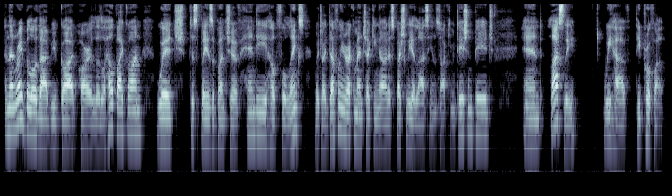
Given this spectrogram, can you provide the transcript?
And then right below that, we've got our little help icon, which displays a bunch of handy, helpful links, which I definitely recommend checking out, especially Atlassian's documentation page. And lastly, we have the profile.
